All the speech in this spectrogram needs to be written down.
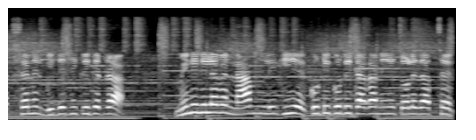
এক শ্রেণির বিদেশি ক্রিকেটরা মিনি নিলামের নাম লিখিয়ে কোটি কোটি টাকা নিয়ে চলে যাচ্ছেন।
